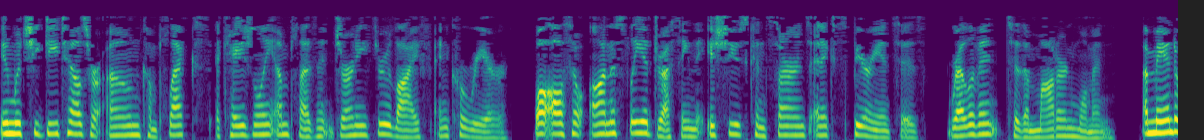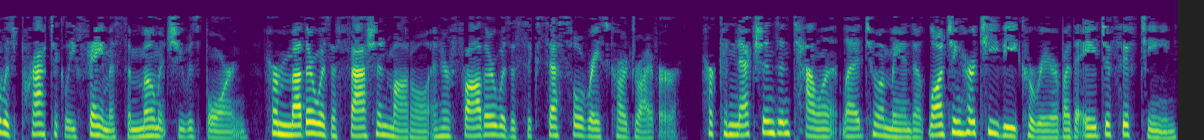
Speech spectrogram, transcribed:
in which she details her own complex, occasionally unpleasant journey through life and career, while also honestly addressing the issues, concerns, and experiences relevant to the modern woman. Amanda was practically famous the moment she was born. Her mother was a fashion model and her father was a successful race car driver. Her connections and talent led to Amanda launching her TV career by the age of 15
